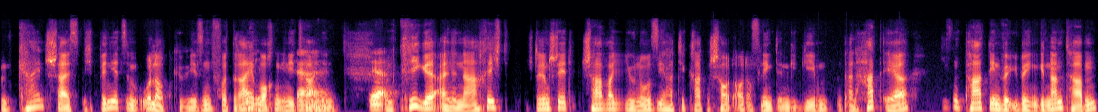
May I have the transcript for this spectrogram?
Und kein Scheiß, ich bin jetzt im Urlaub gewesen, vor drei Wochen in Italien ja, ja. und kriege eine Nachricht, drin steht, Chava Yunosi hat dir gerade einen Shoutout auf LinkedIn gegeben. Und dann hat er diesen Part, den wir über ihn genannt haben,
